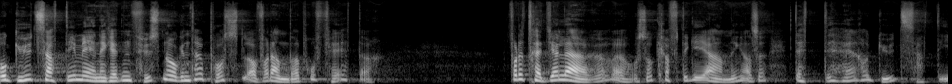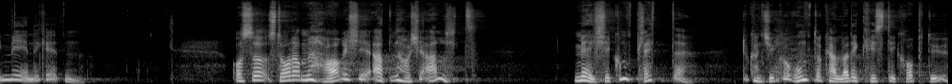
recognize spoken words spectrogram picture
Og Gud satte i menigheten først noen til apostler, for det andre profeter. For det tredje lærere, og så kraftige gjerninger. Altså, dette her har Gud satt i menigheten. Og så står det at vi har ikke, alle har ikke alt. Vi er ikke komplette. Du kan ikke gå rundt og kalle deg Kristi kropp, du.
